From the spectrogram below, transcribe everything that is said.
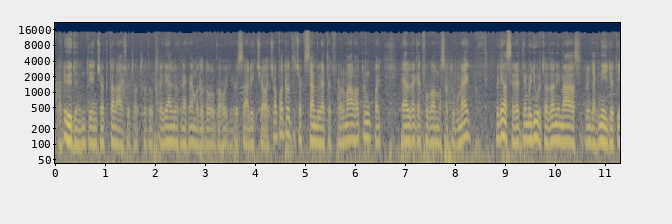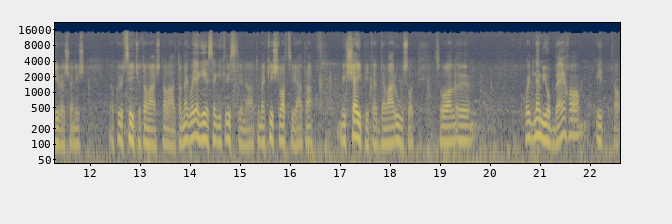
hát ő dönt, én csak tanácsot adhatok. Egy elnöknek nem ad a dolga, hogy összeállítsa a csapatot, csak szemléletet formálhatunk, vagy elveket fogalmazhatunk meg. Hogy én azt szeretném, hogy Gyurta Dani már azt mondják négy-öt évesen is, akkor őt Szécső Tamás találta meg, vagy Egérszegi Krisztinát, meg Kis Laciát, még sejpített, de már úszott. Szóval, hogy nem jobb-e, ha itt a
